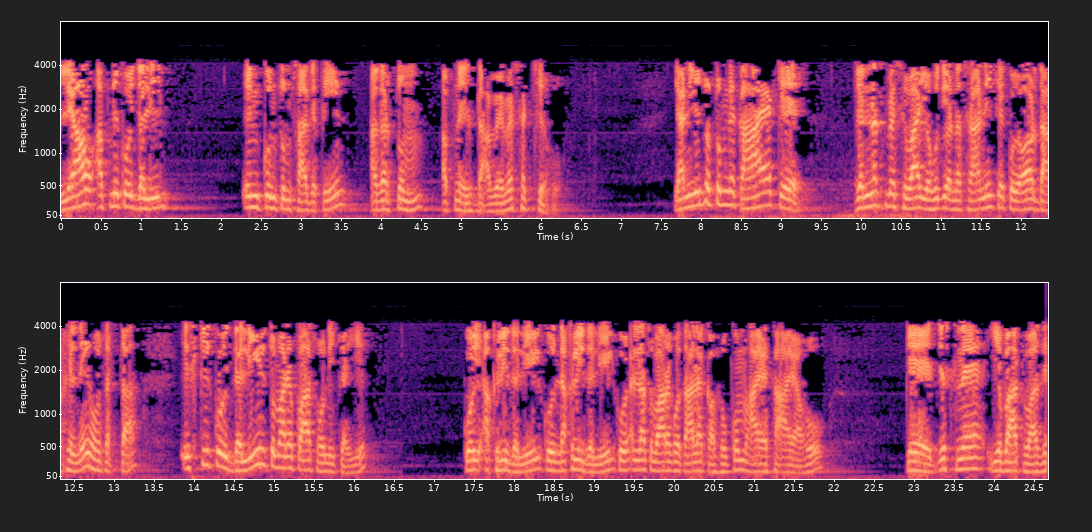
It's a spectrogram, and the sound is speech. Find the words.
لیاؤ اپنی کوئی دلیل ان کن تم صادقین اگر تم اپنے اس دعوے میں سچے ہو۔ یعنی یہ جو تم نے کہا ہے کہ جنت میں سوائے یہودی اور نصرانی کے کوئی اور داخل نہیں ہو سکتا، اس کی کوئی دلیل تمہارے پاس ہونی چاہیے۔ کوئی عقلی دلیل، کوئی نقلی دلیل، کوئی اللہ تبارک و تعالیٰ کا حکم آیا تھا آیا ہو کہ جس نے یہ بات واضح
